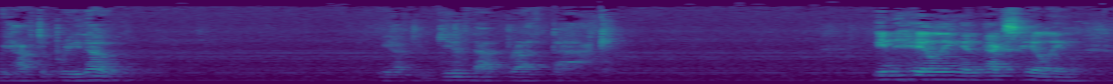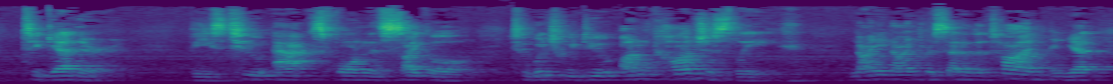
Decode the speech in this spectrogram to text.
we have to breathe out. Give that breath back. Inhaling and exhaling together, these two acts form this cycle to which we do unconsciously 99% of the time, and yet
